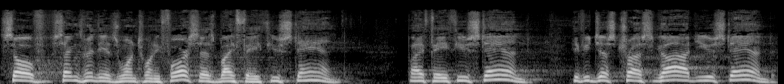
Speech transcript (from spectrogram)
So 2 Corinthians 1.24 says, by faith you stand. By faith you stand. If you just trust God, you stand.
